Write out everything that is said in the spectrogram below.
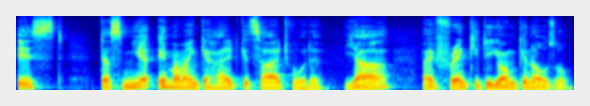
ist, dass mir immer mein Gehalt gezahlt wurde. Ja, bei Frankie de Jong genauso.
